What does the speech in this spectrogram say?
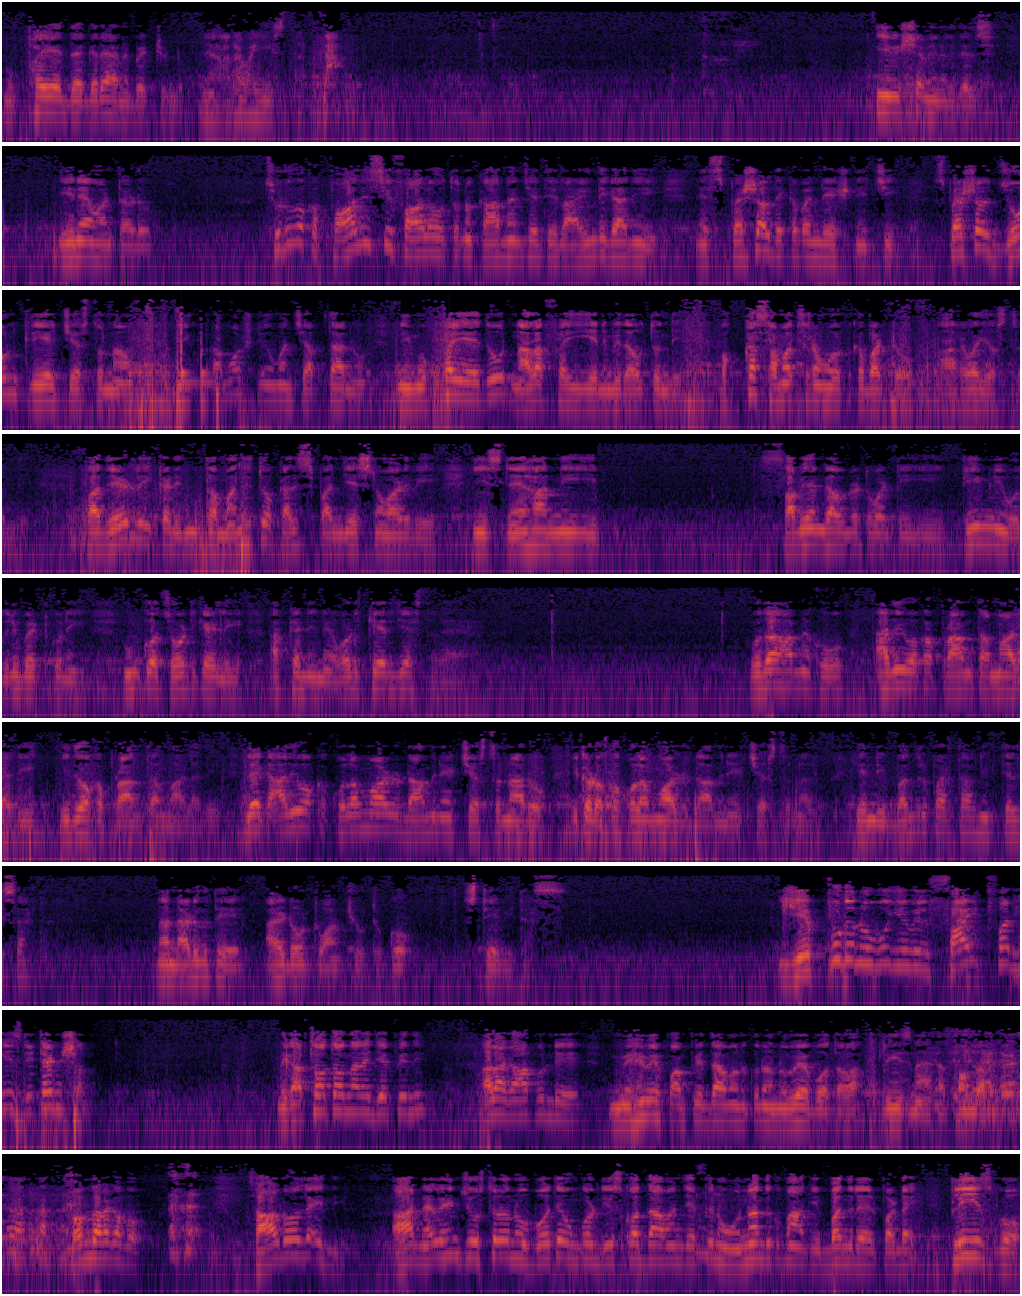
ముప్పై ఐదు దగ్గరే ఆయన పెట్టిండు. నేను అరవై ఇస్తా. ఈ విషయం ఈయనకు తెలిసింది. ఈయనేమంటాడు? చూడు ఒక పాలసీ ఫాలో అవుతున్న కారణం చేత ఇలా అయింది గాని నేను స్పెషల్ రికమెండేషన్ ఇచ్చి స్పెషల్ జోన్ క్రియేట్ చేస్తున్నాం నీకు ప్రమోషన్ ఇవ్వమని చెప్తాను. నీ ముప్పై ఐదు నలభై ఎనిమిది అవుతుంది. ఒక్క సంవత్సరం ఓపికబట్టు అరవై వస్తుంది. పదేళ్ళు ఇక్కడ ఇంతమందితో కలిసి పనిచేసిన వాడివి. ఈ స్నేహాన్ని ఈ సవ్యంగా ఉన్నటువంటి ఈ టీం ని వదిలిపెట్టుకుని ఇంకో చోటుకెళ్ళి అక్కడ నేను ఎవడు కేర్ చేస్తావా? ఉదాహరణకు అది ఒక ప్రాంతం వాళ్ళది ఇది ఒక ప్రాంతం వాళ్ళది. లేక అది ఒక కులం వాళ్ళు డామినేట్ చేస్తున్నారు ఇక్కడ ఒక కులం వాళ్ళు డామినేట్ చేస్తున్నారు. ఎన్ని ఇబ్బందులు పడతావు నీకు తెలుసా? నన్ను అడిగితే I don't want you to go stay with us ఎప్పుడు నువ్వు you will fight for his detention నీకు అర్థమవుతోందని చెప్పింది? అలా కాకుండా మేమే పంపిద్దామనుకున్నా నువ్వే పోతావా? ప్లీజ్ నాయన తొందరగా. తొందరగా పో. చాలా రోజులైంది. ఆ నెల నుంచి చూస్తున్నావు? నువ్వు పోతే ఇంకోటి తీసుకొద్దామని చెప్పి నువ్వు ఉన్నందుకు మాకు ఇబ్బందులు ఏర్పడ్డాయి. Please go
